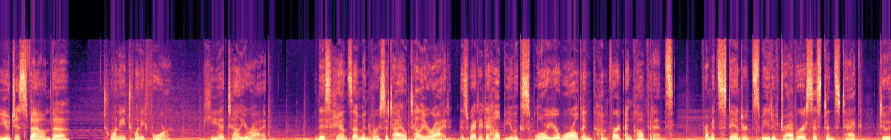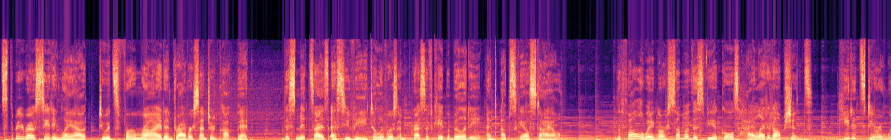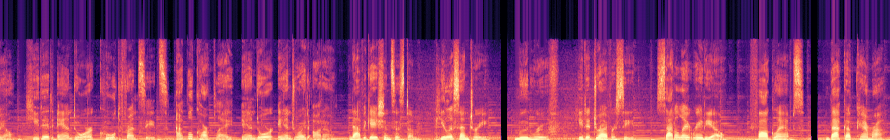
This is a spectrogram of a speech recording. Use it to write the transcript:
You just found the 2024 Kia Telluride. This handsome and versatile Telluride is ready to help you explore your world in comfort and confidence. From its standard suite of driver assistance tech to its three-row seating layout to its firm ride and driver-centered cockpit, this midsize SUV delivers impressive capability and upscale style. The following are some of this vehicle's highlighted options. Heated steering wheel, heated and or cooled front seats, Apple CarPlay and or Android Auto, navigation system, keyless entry, moonroof, heated driver seat, satellite radio, fog lamps, backup camera.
